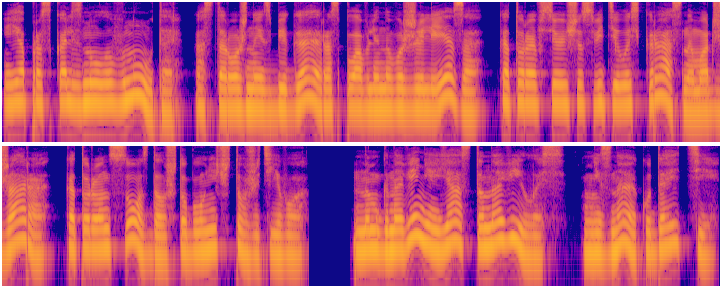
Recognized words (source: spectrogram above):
Я проскользнула внутрь, осторожно избегая расплавленного железа, которое все еще светилось красным от жара, который он создал, чтобы уничтожить его. На мгновение я остановилась, не зная, куда идти.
